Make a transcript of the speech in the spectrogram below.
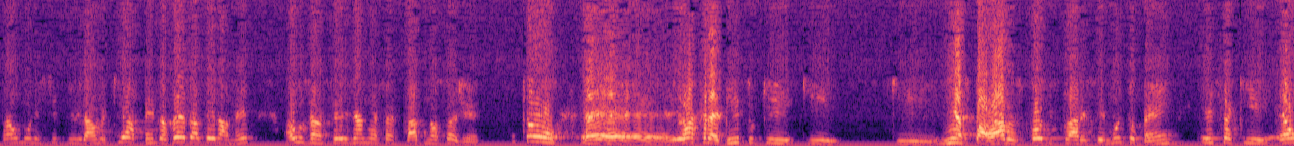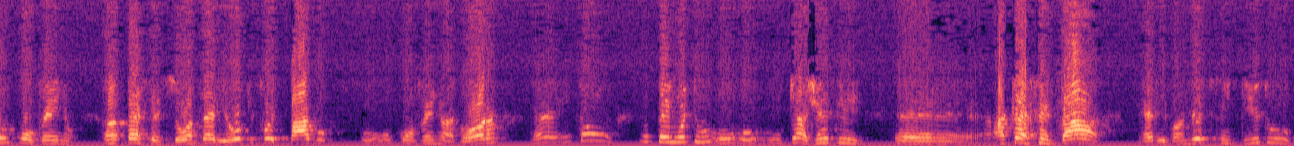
para o município de Iraúna que atenda verdadeiramente aos anseios e à necessidade da nossa gente. Então, é, eu acredito que, que, que minhas palavras podem esclarecer muito bem. Esse aqui é um convênio antecessor, anterior, que foi pago o, o convênio agora. Né? Então, não tem muito o, o, o que a gente é, acrescentar, Erivan, nesse sentido.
